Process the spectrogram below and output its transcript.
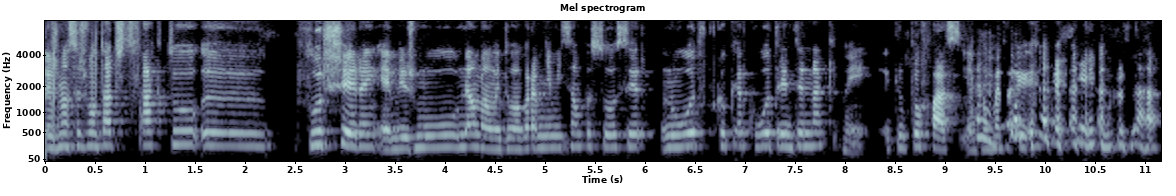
as nossas vontades de facto uh, florescerem. É mesmo, não, não, então agora a minha missão passou a ser no outro porque eu quero que o outro entenda aquilo, bem, aquilo que eu faço. Então, é verdade.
